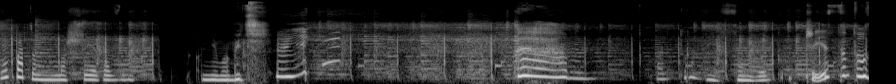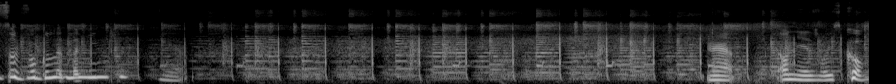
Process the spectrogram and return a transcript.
Jak bardzo masz szyję tak? Nie ma mieć szyi. Ale trudny jest ten wybór. Czy jest to coś w ogóle dla ninja? Nie. Nie, on nie jest wojskowy.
